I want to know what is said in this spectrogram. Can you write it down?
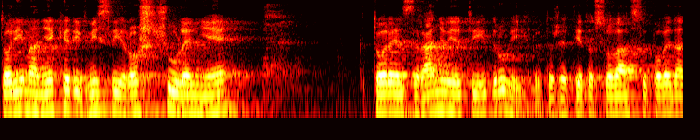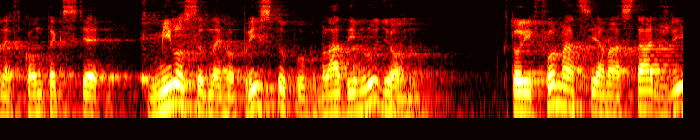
ktorý má niekedy v mysli rozčúlenie, ktoré zraňuje tých druhých, pretože tieto slova sú povedané v kontexte milosrdného prístupu k mladým ľuďom, ktorých formácia má stáť vždy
